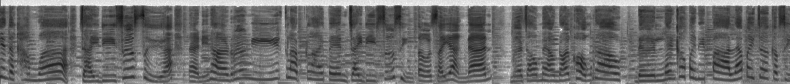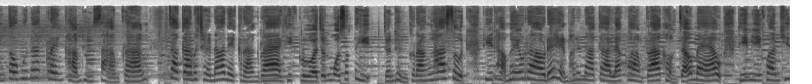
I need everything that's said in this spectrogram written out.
ยได้ยินแต่คำว่า ใจดีซื่อเสือ แต่นิทานเรื่องนี้กลับกลายเป็นใจดีซื่อสิงโตซะอย่างนั้นเมื่อเจ้าแมวน้อยของเราเดินเล่นเข้าไปในป่าและไปเจอกับสิงโตผู้น่าเกรงขามถึงสามครั้ง จากการเผชิญหน้าในครั้งแรกที่กลัวจนหมดสติ จนถึงครั้งล่าสุด ที่ทำให้เราได้เห็นพัฒนาการและความกล้าของเจ้าแมว ที่มีความคิด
